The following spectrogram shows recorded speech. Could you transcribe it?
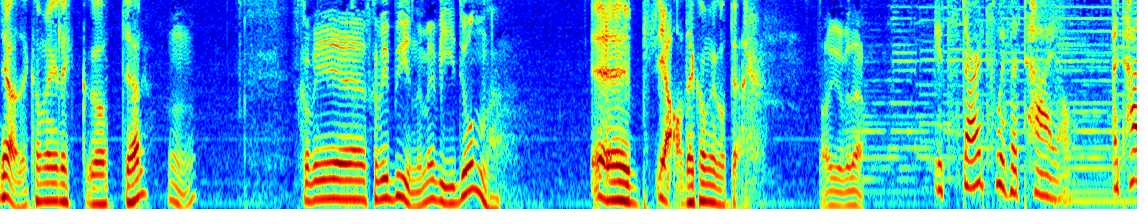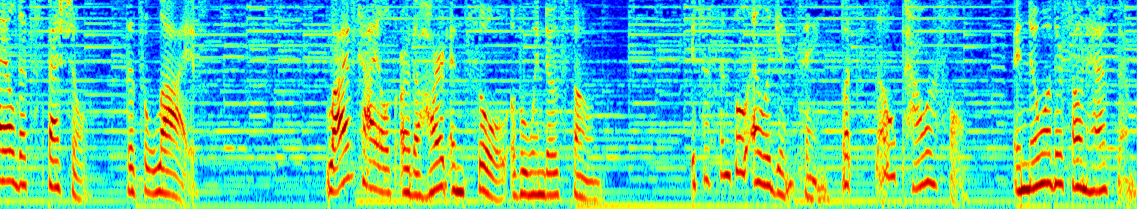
Ja, det kan vi like godt gjøre. Mm. Skal, vi, skal, vi, begynne med videoen? Eh, ja, det kan vi godt gjøre. Da gjør vi det. It starts with a tile. A tile that's special, that's alive. Live tiles are the heart and soul of a Windows phone. It's a simple, elegant thing, but so powerful, and no other phone has them.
